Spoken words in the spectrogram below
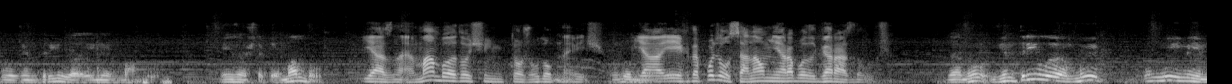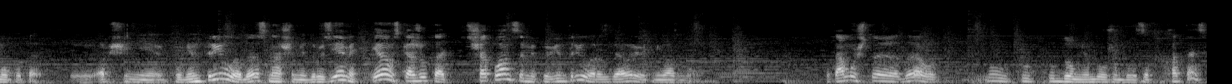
по Ventrilo или Mumble. Я не знаю, что такое Mumble. Я знаю, Mumble это очень тоже удобная вещь. Удобно. Я, я их когда пользовался, она у меня работает гораздо лучше. Да, ну, Ventrilo мы, мы имеем опыт э, общения по Ventrilo, да, с нашими друзьями. Я вам скажу так, с шотландцами по Ventrilo разговаривать невозможно. Потому что, да, вот, ну, тут, тут Домнин должен был захохотать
